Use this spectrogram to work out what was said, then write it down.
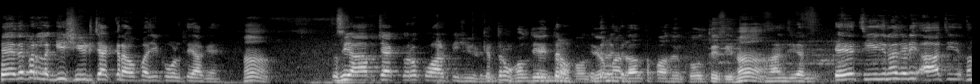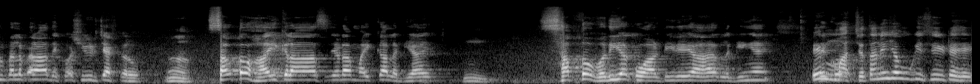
ਤੇ ਇਹਦੇ ਪਰ ਲੱਗੀ ਸ਼ੀਟ ਚੈੱਕ ਕਰਾਓ ਭਾਜੀ ਕੋਲ ਤੇ ਆ ਕੇ। ਹਾਂ। ਤੁਸੀਂ ਆਪ ਚੈੱਕ ਕਰੋ ਕੁਆਲਿਟੀ ਸ਼ੀਟ ਕਿੱਧਰੋਂ ਖੋਲਦੀ ਹੈ ਇਧਰੋਂ ਖੋਲਦੀ ਹੈ। ਮੈਂ ਗਲਤ ਪਾਸੇ ਖੋਲਤੀ ਸੀ ਹਾਂ। ਹਾਂਜੀ ਹਾਂਜੀ। ਇਹ ਚੀਜ਼ ਨਾ ਜਿਹੜੀ ਆ ਚੀਜ਼ ਤੁਹਾਨੂੰ ਪਹਿਲਾਂ ਪਹਿਲਾਂ ਦੇਖੋ ਸ਼ੀਟ ਚੈੱਕ ਕਰੋ। ਹਾਂ। ਸਭ ਤੋਂ ਹਾਈ ਕਲਾਸ ਜਿਹੜਾ ਮਾਈਕਾ ਲੱਗਿਆ ਏ ਹੂੰ। ਸਭ ਤੋਂ ਵਧੀਆ ਕੁਆਲਿਟੀ ਦੇ ਆਹ ਲੱਗੀਆਂ। ਇਹ ਮੱਚ ਤਾਂ ਨਹੀਂ ਜਾਊਗੀ ਸੀਟ ਇਹ?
